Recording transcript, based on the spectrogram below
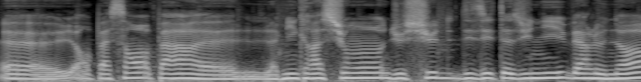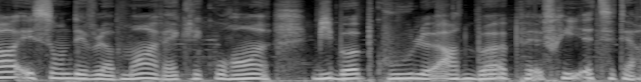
en passant par la migration du sud des États-Unis vers le nord et son développement avec les courants bebop, cool, hard bop, free, etc.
